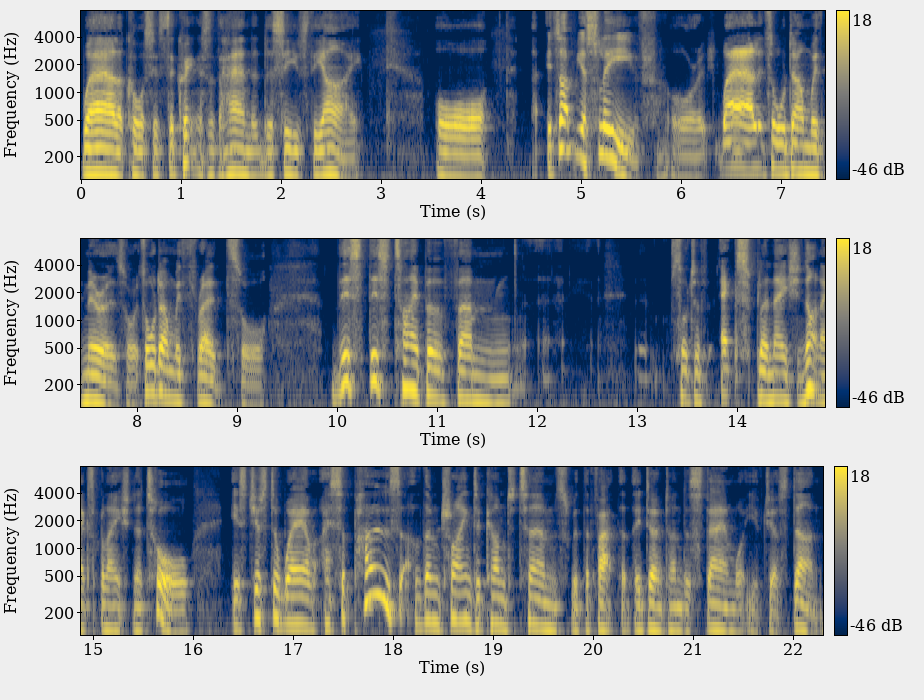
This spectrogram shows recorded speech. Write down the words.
well, of course, it's the quickness of the hand that deceives the eye, or it's up your sleeve, or well, it's all done with mirrors, or it's all done with threads, or this this type of um, sort of explanation, not an explanation at all. It's just a way of, I suppose, of them trying to come to terms with the fact that they don't understand what you've just done.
